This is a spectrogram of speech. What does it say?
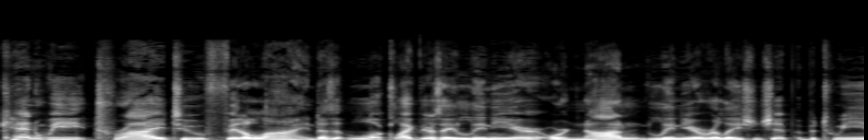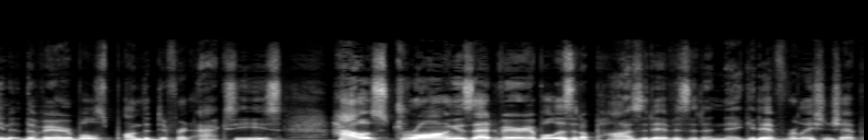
can we try to fit a line? Does it look like there's a linear or non-linear relationship between the variables on the different axes? How strong is that variable? Is it a positive? Is it a negative relationship?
